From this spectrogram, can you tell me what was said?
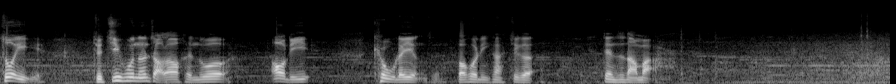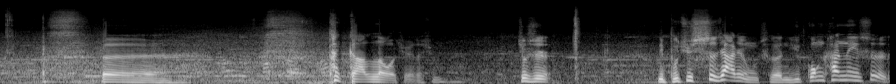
座椅，就几乎能找到很多奥迪 Q5 的影子，包括你看这个电子挡把，呃。太干了，我觉得兄弟，就是你不去试驾这种车，你光看内饰，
